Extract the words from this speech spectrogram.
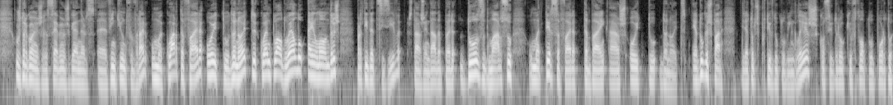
É? Os Dragões recebem os Gunners a 21 de fevereiro, uma quarta-feira, 8 da noite. Quanto ao duelo em Londres, partida decisiva está agendada para 12 de março, uma terça-feira, também às 8 da noite. Edu Gaspar, diretor desportivo do clube inglês, considerou que o Futebol Clube Porto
